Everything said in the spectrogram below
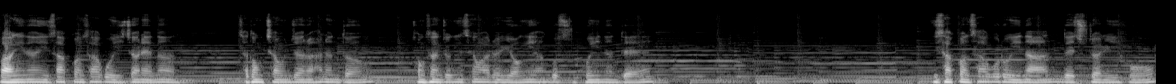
망인은 이 사건 사고 이전에는 자동차 운전을 하는 등 정상적인 생활을 영위한 것으로 보이는데 이 사건 사고로 인한 뇌출혈 이후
